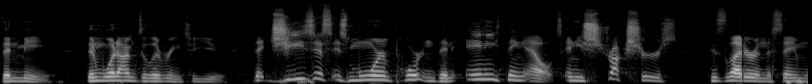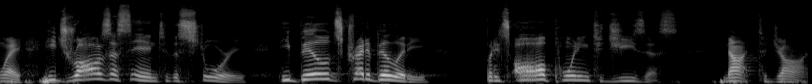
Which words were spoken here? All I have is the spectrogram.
than me, than what I'm delivering to you. That Jesus is more important than anything else. And he structures his letter in the same way. He draws us into the story, he builds credibility, but it's all pointing to Jesus not to John.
